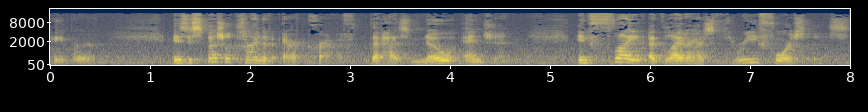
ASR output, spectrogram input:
paper, is a special kind of aircraft that has no engine. In flight, a glider has three forces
